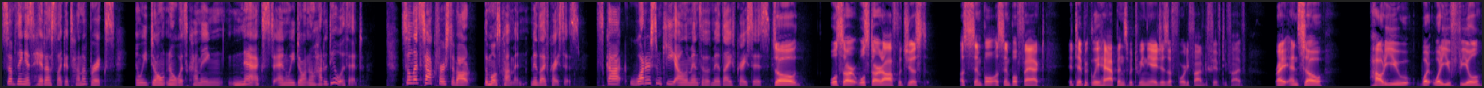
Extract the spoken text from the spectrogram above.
something has hit us like a ton of bricks and we don't know what's coming next and we don't know how to deal with it. So, let's talk first about the most common midlife crisis. Scott, what are some key elements of a midlife crisis? So we'll start we'll start off with just a simple a simple fact. It typically happens between the ages of 45 to 55. Right? And so how do you what what do you feel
